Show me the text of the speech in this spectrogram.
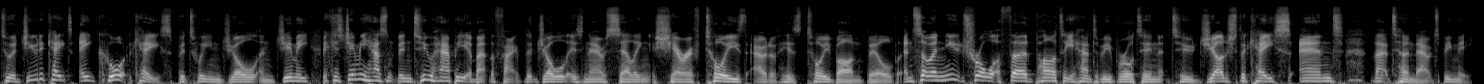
to adjudicate a court case between Joel and Jimmy because Jimmy hasn't been too happy about the fact that Joel is now selling sheriff toys out of his toy barn build. And so a neutral third party had to be brought in to judge the case, and that turned out to be me.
